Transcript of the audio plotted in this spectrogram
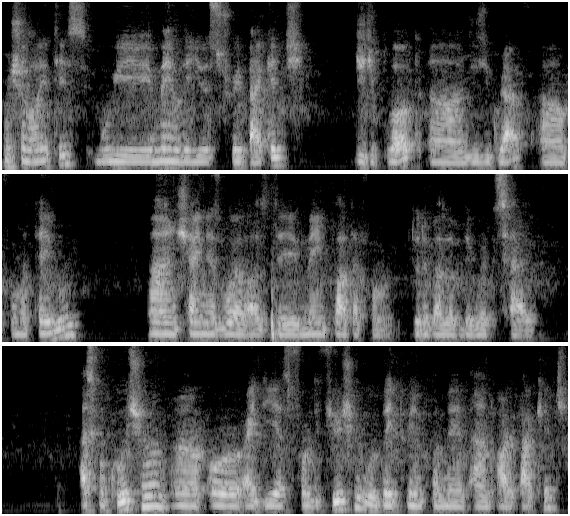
functionalities, we mainly use three package, ggplot, uh, ggiraph uh, formattable, and Shiny as well as the main platform to develop the website. As conclusion uh, or ideas for the future would be to implement an R package.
